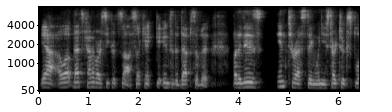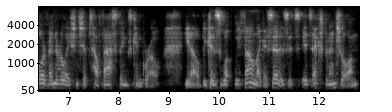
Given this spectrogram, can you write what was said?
Yeah, well, that's kind of our secret sauce. So I can't get into the depths of it, but it is interesting when you start to explore vendor relationships how fast things can grow you know because what we found like i said is it's it's exponential on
